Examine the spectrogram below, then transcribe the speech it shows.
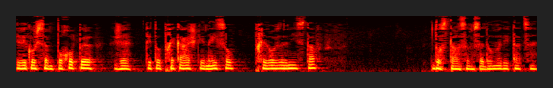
Jelikož jsem pochopil, že tyto překážky nejsou přirozený stav, dostal jsem se do meditace.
